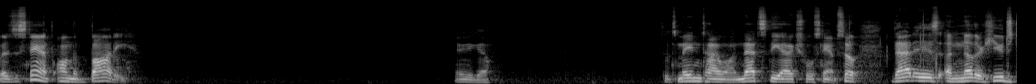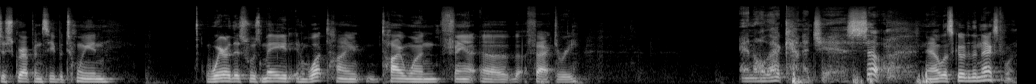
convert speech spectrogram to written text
But it's a stamp on the body. There you go. So it's made in Taiwan. That's the actual stamp. So that is another huge discrepancy between where this was made and what Taiwan uh, factory and all that kind of jazz. So now let's go to the next one.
